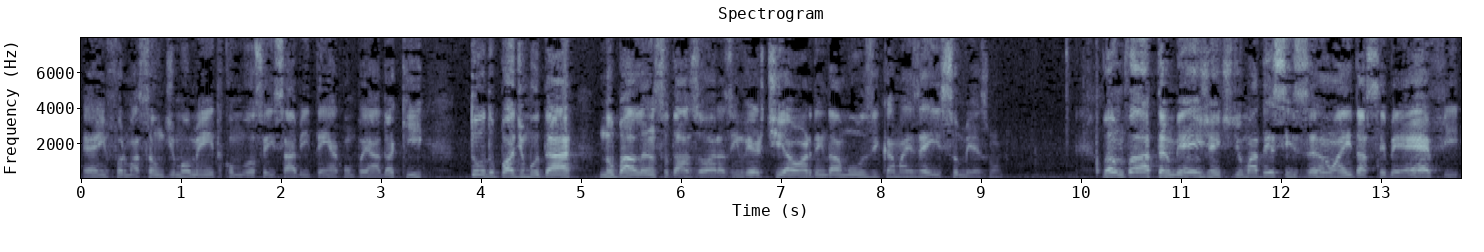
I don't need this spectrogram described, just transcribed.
é a informação de momento, como vocês sabem e têm acompanhado aqui. Tudo pode mudar no balanço das horas. Inverti a ordem da música, mas é isso mesmo. Vamos falar também, gente, de uma decisão aí da CBF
